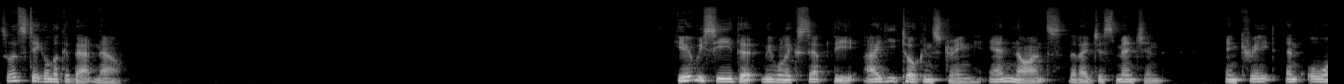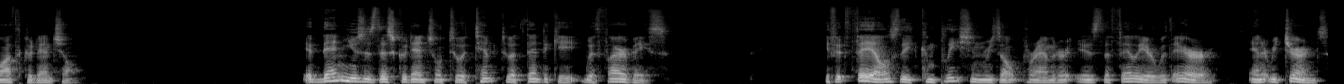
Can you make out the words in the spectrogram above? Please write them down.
So let's take a look at that now. Here we see that we will accept the ID token string and nonce that I just mentioned and create an OAuth credential. It then uses this credential to attempt to authenticate with Firebase. If it fails, the completion result parameter is the failure with error, and it returns.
